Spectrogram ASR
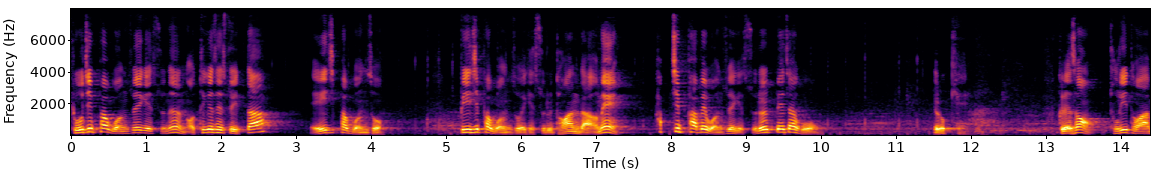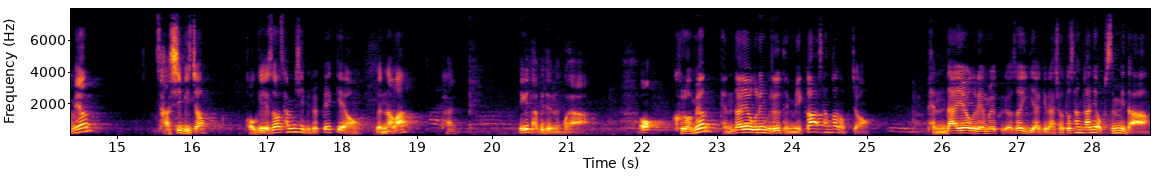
교집합 원소의 개수는 어떻게 셀 수 있다? A집합 원소, B집합 원소의 개수를 더한 다음에 합집합의 원소의 개수를 빼자고. 이렇게. 그래서 둘이 더하면 40이죠. 거기에서 31을 뺄게요. 몇 나와? 8. 이게 답이 되는 거야. 어, 그러면 벤 다이어그램 그려도 됩니까? 상관없죠. 벤 다이어그램을 그려서 이야기를 하셔도 상관이 없습니다.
